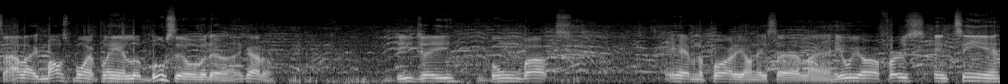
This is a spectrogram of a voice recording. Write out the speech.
Sound like Moss Point playing Little Boosie over there. They got a DJ boombox. They having a party on their sideline. Here we are, first and 10.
